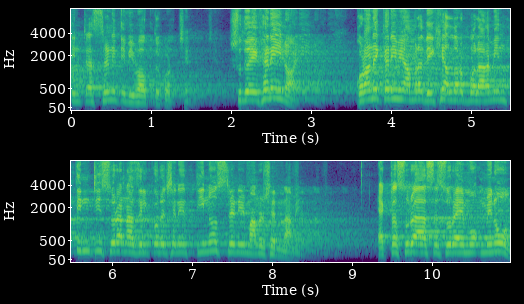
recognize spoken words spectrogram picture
তিনটা শ্রেণীতে বিভক্ত করছেন। শুধু এখানেই নয়, কোরআনে কারিমে আমরা দেখি আল্লাহ রব্বুল আলমিন তিনটি সুরা নাজিল করেছেন এই তিনও শ্রেণির মানুষের নামে। একটা সুরা আছে সুরায় মিনুন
